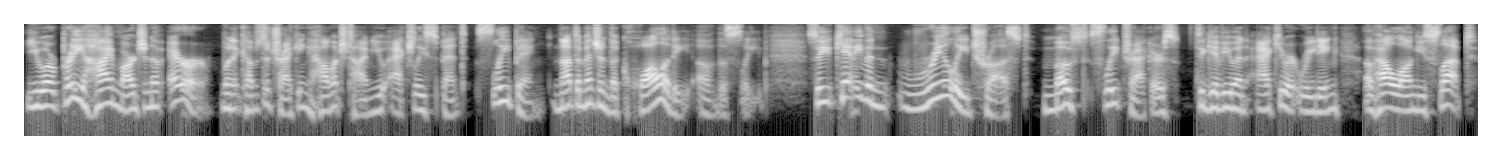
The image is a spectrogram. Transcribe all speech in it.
you a pretty high margin of error when it comes to tracking how much time you actually spent sleeping, not to mention the quality of the sleep. So you can't even really trust most sleep trackers to give you an accurate reading of how long you slept,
